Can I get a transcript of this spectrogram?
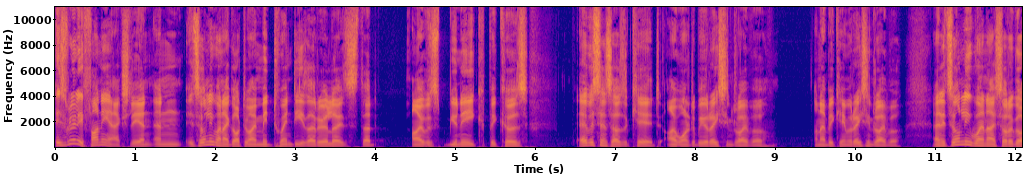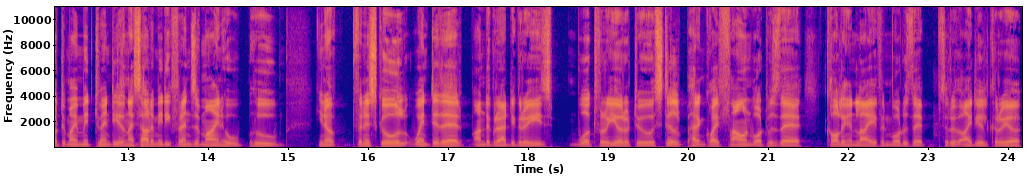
It's really funny actually, and and it's only when I got to my mid twenties I realized that I was unique because ever since I was a kid I wanted to be a racing driver, and I became a racing driver. And it's only when I sort of got to my mid twenties and I started meeting friends of mine who who you know, finished school, went to their undergrad degrees, worked for a year or two, still hadn't quite found what was their calling in life and what was their sort of ideal career.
